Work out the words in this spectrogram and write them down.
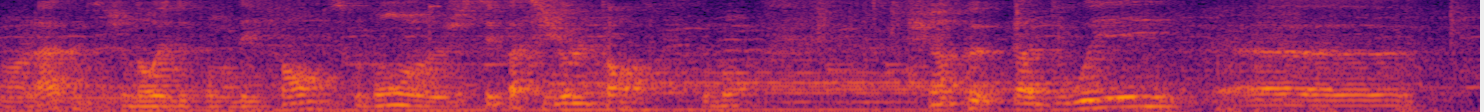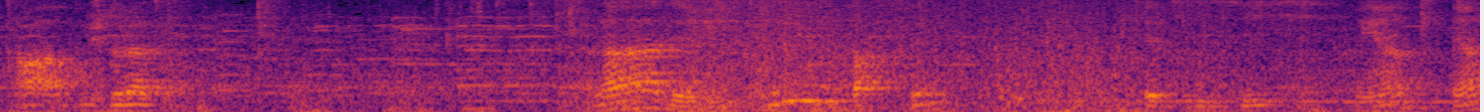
Voilà, comme ça j'en aurai deux pour me défendre, parce que bon, euh, je sais pas si je le tente, parce que bon, je suis un peu pas doué. Euh... Ah, bouge de là, toi. Voilà, des vitres, parfait. Qu'y a-t-il ici? Rien, rien.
